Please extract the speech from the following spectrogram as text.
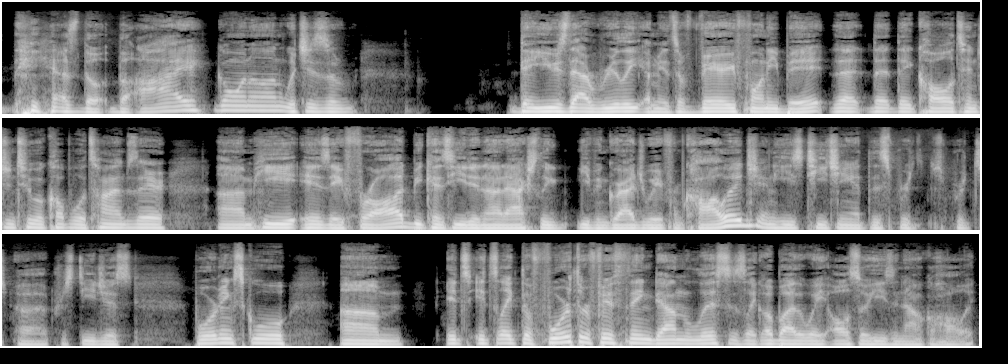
he has the the eye going on, which is a they use that really i mean it's a very funny bit that that they call attention to a couple of times there. Um, he is a fraud because he did not actually even graduate from college and he's teaching at this pre- pre- uh, prestigious boarding school. Um, it's it's like the fourth or fifth thing down the list is like oh by the way also he's an alcoholic.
